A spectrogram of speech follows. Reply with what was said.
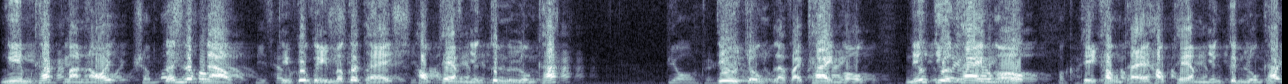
Nghiêm khắc mà nói đến lúc nào thì quý vị mới có thể học thêm những kinh luận khác. Tiêu chuẩn là phải khai ngộ. Nếu chưa khai ngộ thì không thể học thêm những kinh luận khác.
